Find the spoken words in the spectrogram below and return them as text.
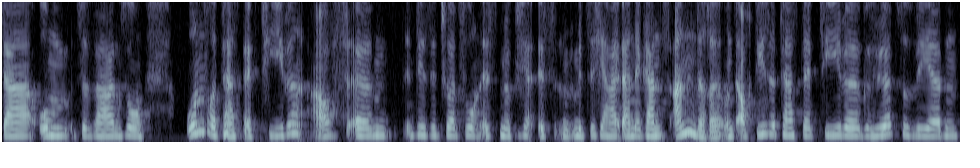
da um zu sagen, so, unsere Perspektive auf ähm, die Situation ist, möglich, ist mit Sicherheit eine ganz andere. Und auch diese Perspektive gehört zu werden,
